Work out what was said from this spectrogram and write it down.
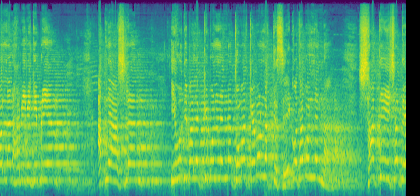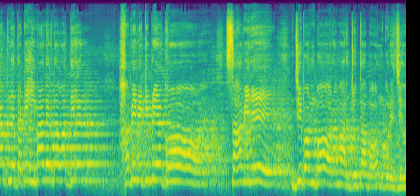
বললেন, হাবিবি কি প্রিয়াম আপনি আসলেন ইহুদি বালককে বললেন না, তোমার কেমন লাগতেছে? এই কথা বললেন না। সাথে সাথে আপনি তাকে ইমানের দাওয়াত দিলেন। হাবিবি কিবরিয়া কয়, সাহাবি রে, জীবনভর আমার জুতা বহন করেছিল।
